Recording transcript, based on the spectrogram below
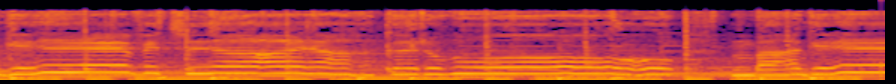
धागे विच आया करो बागे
